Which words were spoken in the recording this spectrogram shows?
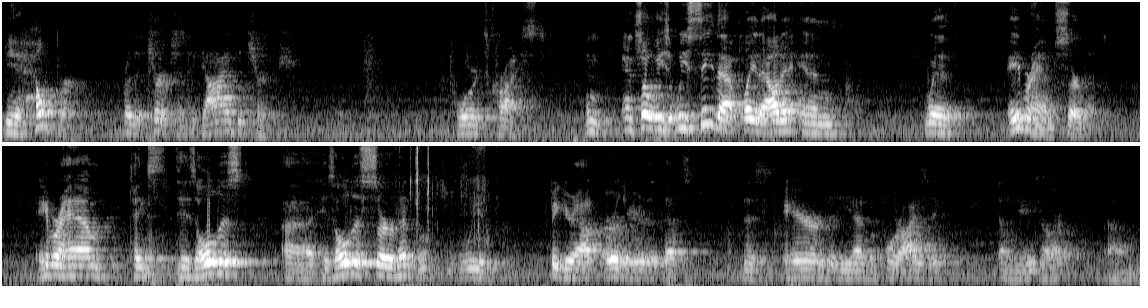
be a helper for the church and to guide the church towards Christ. And, and so we, we see that played out in, with Abraham's servant. Abraham takes his oldest, uh, his oldest servant. We figured out earlier that that's this heir that he had before Isaac, Eliezer. Um,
